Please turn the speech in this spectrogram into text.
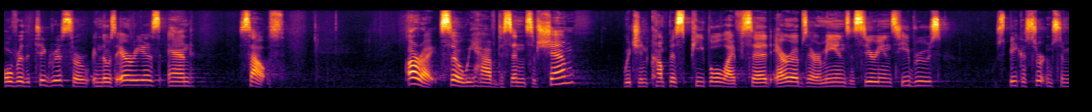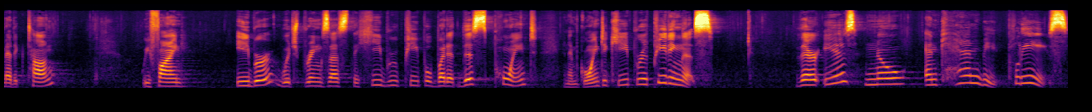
over the Tigris or in those areas, and south. All right, so we have descendants of Shem, which encompass people, I've said, Arabs, Arameans, Assyrians, Hebrews, who speak a certain Semitic tongue. We find Eber, which brings us the Hebrew people. But at this point, and I'm going to keep repeating this, there is no and can be, please.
